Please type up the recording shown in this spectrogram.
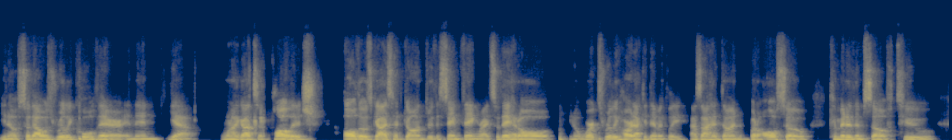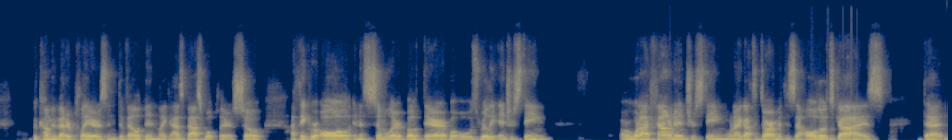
you know, so that was really cool there. And then, yeah, when I got to college, all those guys had gone through the same thing, right? So they had all, you know, worked really hard academically as I had done, but also committed themselves to becoming better players and developing like as basketball players. So I think we're all in a similar boat there. But what was really interesting, or what I found interesting when I got to Dartmouth, is that all those guys that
